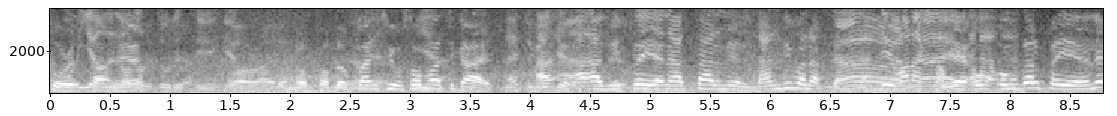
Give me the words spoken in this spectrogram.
tourists yeah, come here. Yeah, a lot of tourists here. Yeah. All right, no problem. Thank you so much, guys. Nice, nice to meet you. As we say in our Tamil, Nandi Vanakkam. Nandi Vanakkam. Yeah, ungal பெயர் என்ன?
